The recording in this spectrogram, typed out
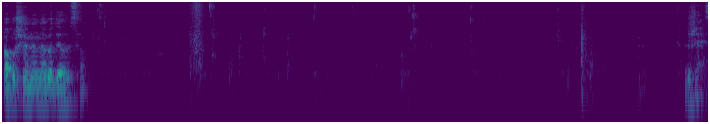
Або ще не народилися. Жесть.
